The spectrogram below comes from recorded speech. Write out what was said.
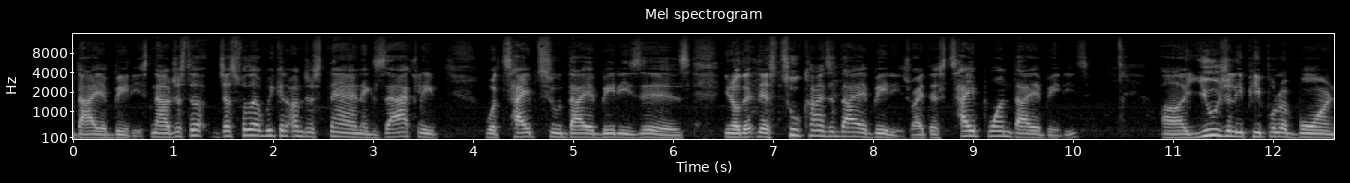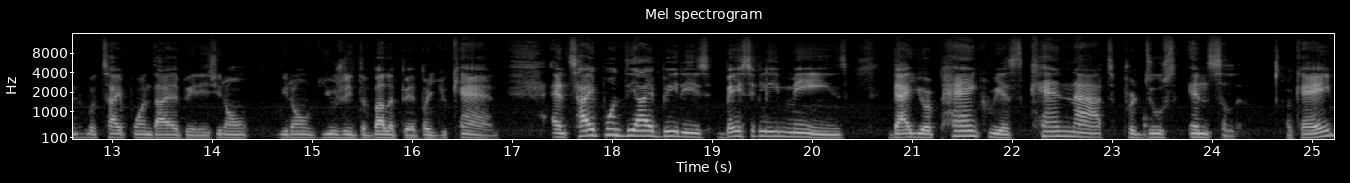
diabetes. Now, just to, just so that we can understand exactly what type 2 diabetes is, you know, there's two kinds of diabetes, right? There's type 1 diabetes. Uh, usually people are born with type 1 diabetes. You don't you don't usually develop it, but you can. And type 1 diabetes basically means that your pancreas cannot produce insulin. Okay.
